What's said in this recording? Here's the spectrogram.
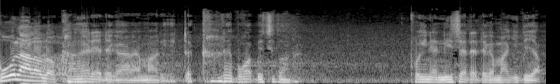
6လလောက်လောက်ခံခဲ့တဲ့တရားဓမ္မတွေတခါတည်းဘဝပြည့်စည်သွားတာဘုန်းကြီးနဲ့နီးစပ်တဲ့တရားမကြီးတယောက်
